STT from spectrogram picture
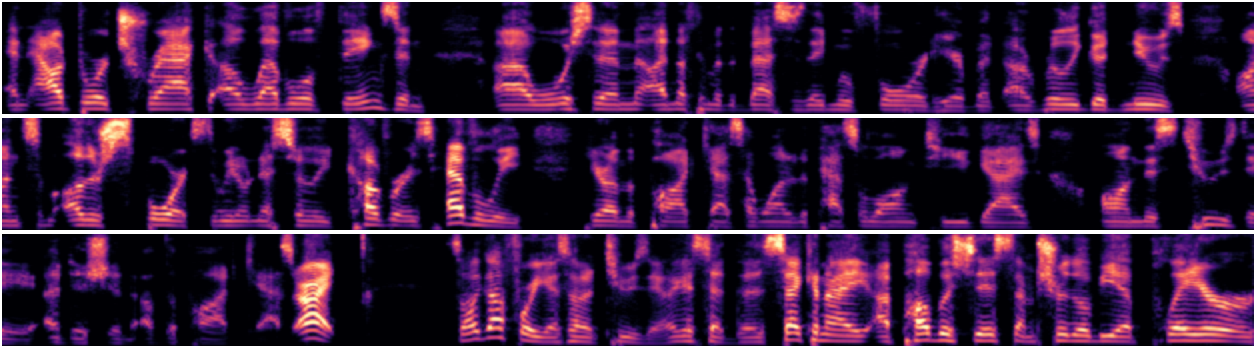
and outdoor track uh, level of things. And uh, we'll wish them uh, nothing but the best as they move forward here. But uh, really good news on some other sports that we don't necessarily cover as heavily here on the podcast. I wanted to pass along to you guys on this Tuesday edition of the podcast. All right. So I got for you guys on a Tuesday. Like I said, the second I, I publish this, I'm sure there'll be a player or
